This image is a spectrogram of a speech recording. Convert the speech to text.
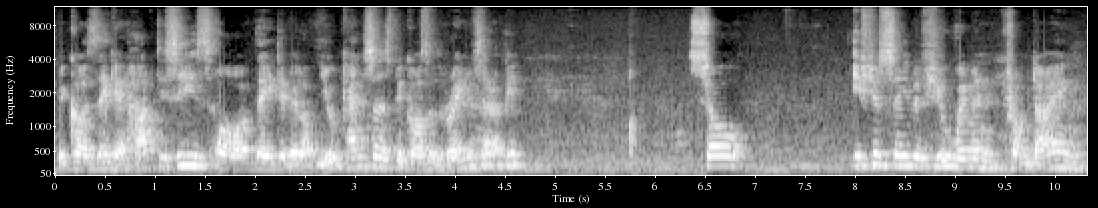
because they get heart disease or they develop new cancers because of the radiotherapy. So if you save a few women from dying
